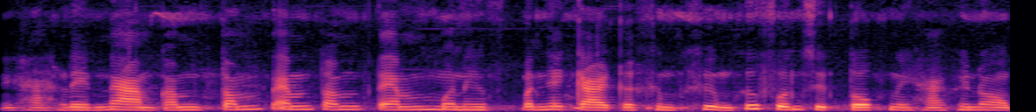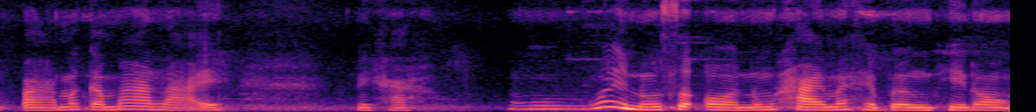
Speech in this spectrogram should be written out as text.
นี่ค่ะเล่นน้ำกันต้อมแต้มต้อมแต้มมื้อนี้บรรยากาศก็คึมๆคือฝนสิตกนี่ค่ะ พี่น้องปลามันก็มาหลายนี่ค่ะโอ้ยหนูสะอ่อนหนูถ่ายมาให้เบิ่งพี่น้อง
